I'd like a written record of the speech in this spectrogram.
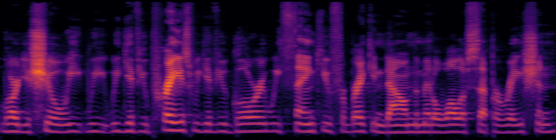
Lord Yeshua, we, we, we give you praise, we give you glory, we thank you for breaking down the middle wall of separation.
